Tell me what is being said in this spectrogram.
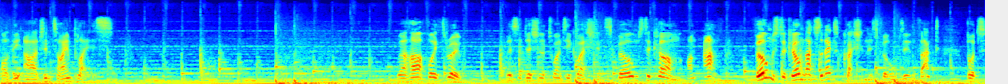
of the Argentine players. We're halfway through this edition of 20 questions. Films to come on Af- films to come. That's the next question. Is films in fact, but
